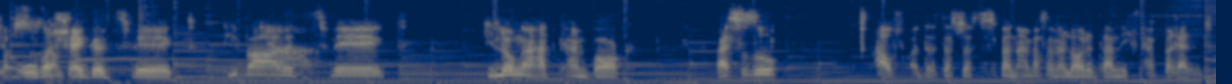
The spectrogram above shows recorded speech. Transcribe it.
Der Oberschenkel zwickt, die Wade ja. zwickt, die Lunge hat keinen Bock. Weißt du so? Auf, dass, dass, man einfach seine Leute dann nicht verbrennt.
